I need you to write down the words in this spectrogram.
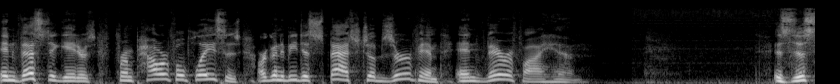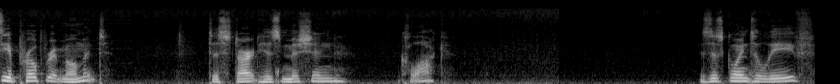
Investigators from powerful places are going to be dispatched to observe him and verify him. Is this the appropriate moment to start his mission clock? Is this going to leave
